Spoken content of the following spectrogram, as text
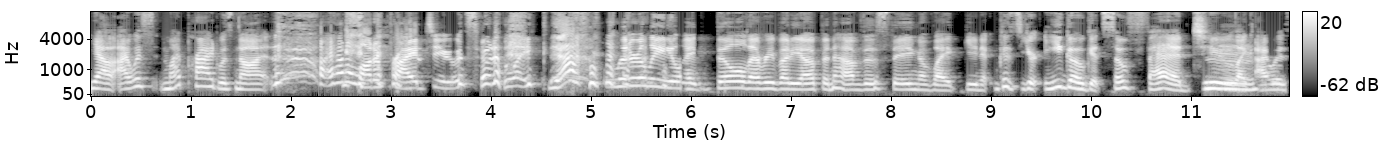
Yeah, I was, my pride was not, I had a lot of pride too. So to like, yeah, literally like build everybody up and have this thing of like, you know, because your ego gets so fed too. Mm. Like I was,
